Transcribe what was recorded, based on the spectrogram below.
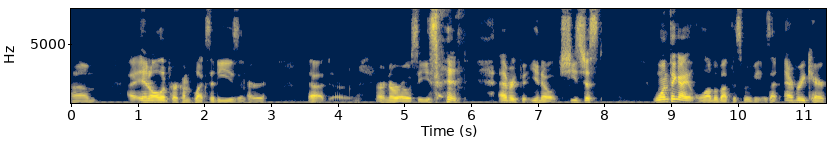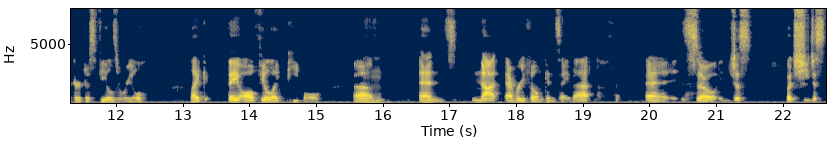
Um, in all of her complexities and her uh, her neuroses and everything. You know, she's just one thing I love about this movie is that every character just feels real. Like they all feel like people um, mm-hmm. and not every film can say that. Uh, so just, but she just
